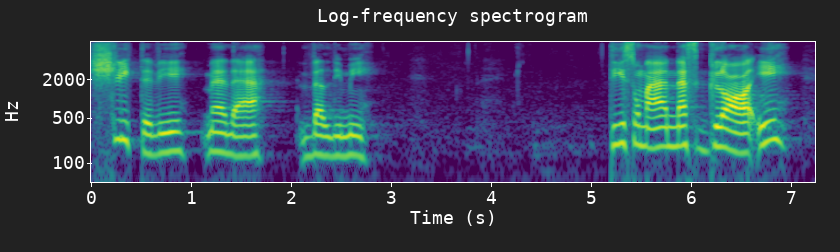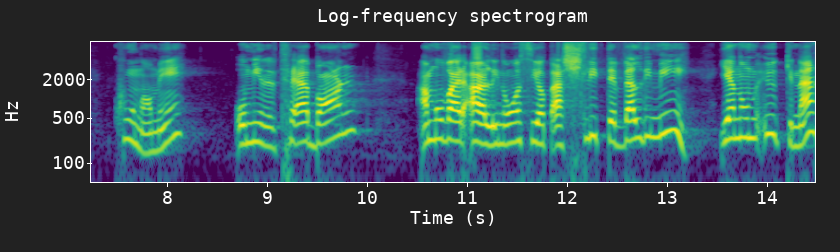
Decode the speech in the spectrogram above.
sliter vi med det veldig mye. De som jeg er mest glad i kona mi og mine tre barn Jeg må være ærlig nå og si at jeg sliter veldig mye gjennom ukene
